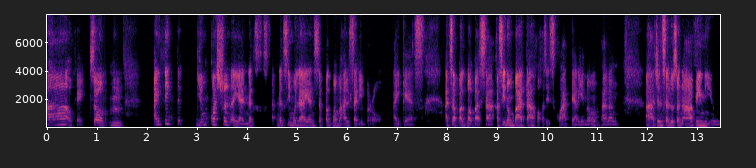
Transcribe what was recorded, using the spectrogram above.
Ah, okay. So, mm, I think that yung question na yan, nags, nagsimula yan sa pagmamahal sa libro, I guess. At sa pagbabasa. Kasi nung bata ako, kasi squatter, you know, parang ah dyan sa Luzon Avenue.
